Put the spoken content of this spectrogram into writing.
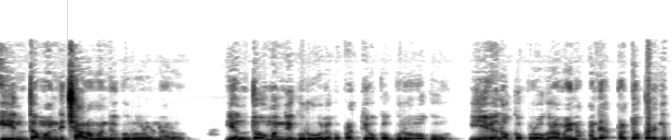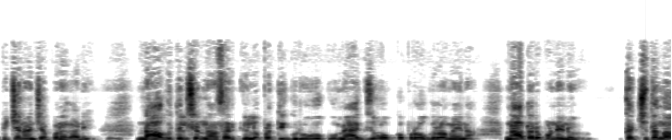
ఇంతమంది చాలామంది గురువులు ఉన్నారు. ఎంతో మంది గురువులకు ప్రతి ఒక్క గురువుకు ఈవెన్ ఒక ప్రోగ్రామ్ అయినా అంటే ప్రతి ఒక్కరికి ఇప్పించానని చెప్పను కానీ. నాకు తెలిసిన నా సర్కిల్లో ప్రతి గురువుకు మ్యాక్సిమం ఒక్క ప్రోగ్రామ్ అయినా నా తరపున నేను ఖచ్చితంగా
